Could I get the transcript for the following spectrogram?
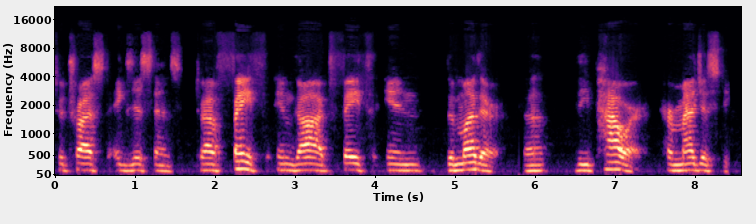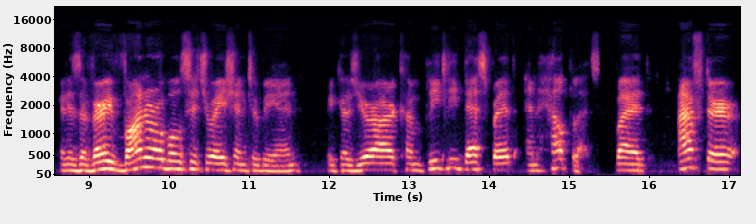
to trust existence, to have faith in God, faith in the mother, uh, the power, her majesty. It is a very vulnerable situation to be in because you are completely desperate and helpless. But after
